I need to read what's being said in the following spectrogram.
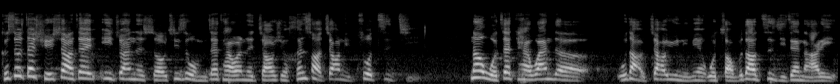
可是，在学校在艺专的时候，其实我们在台湾的教学很少教你做自己。那我在台湾的舞蹈教育里面，我找不到自己在哪里。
